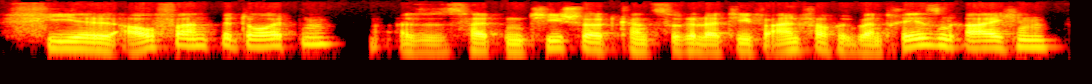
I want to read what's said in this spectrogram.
viel Aufwand bedeuten. Also es ist halt ein T-Shirt, kannst du relativ einfach über den Tresen reichen.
